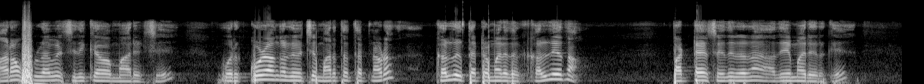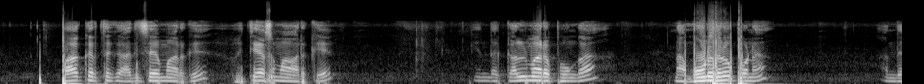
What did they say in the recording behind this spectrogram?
மரம் ஃபுல்லாகவே சிலிக்காவாக மாறிடுச்சு. ஒரு கூழாங்கல் வச்சு மரத்தை தட்டினோட கல் தட்டுற மாதிரி தான் கல்லே தான். பட்டை செதிலெல்லாம் அதே மாதிரி இருக்குது பார்க்குறதுக்கு அதிசயமாக இருக்குது வித்தியாசமாக இருக்குது இந்த கல்மர பூங்கா நான் மூணு தடவை போனேன். அந்த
